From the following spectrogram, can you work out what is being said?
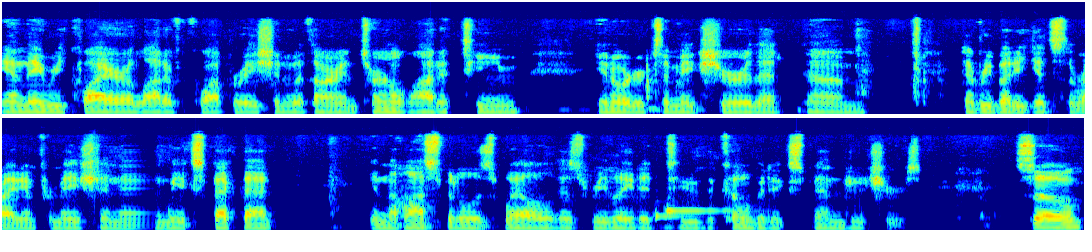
And they require a lot of cooperation with our internal audit team in order to make sure that um, everybody gets the right information. And we expect that in the hospital as well as related to the COVID expenditures. So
